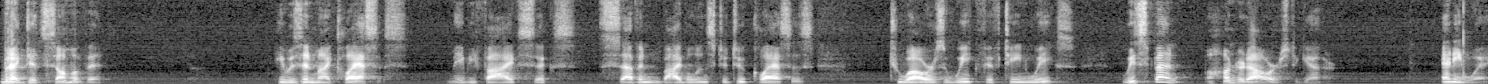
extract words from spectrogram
But I did some of it. He was in my classes, maybe five, six, seven Bible Institute classes, two hours a week, 15 weeks. We spent 100 hours together anyway.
